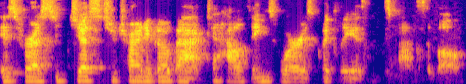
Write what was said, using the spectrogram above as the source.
is for us to just to try to go back to how things were as quickly as possible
